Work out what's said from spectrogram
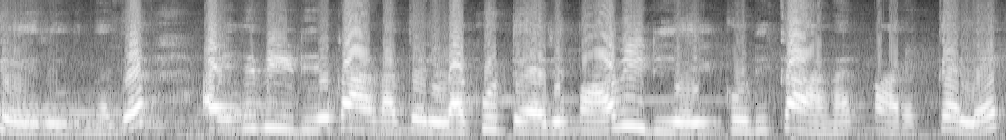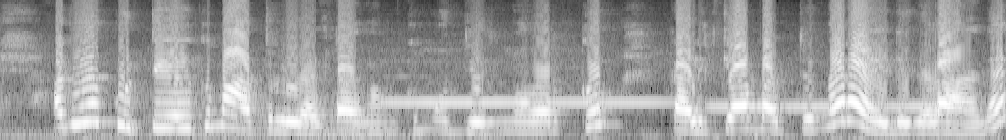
കയറിയിരുന്നത് അതിന്റെ വീഡിയോ കാണാത്ത എല്ലാ കൂട്ടുകാരും ആ വീഡിയോയും കൂടി കാണാൻ മറക്കല്ലേ? അത് കുട്ടികൾക്ക് മാത്രമല്ല കേട്ടോ. നമുക്ക് മുതിർന്നവർക്കും കളിക്കാൻ പറ്റുന്ന റൈഡുകളാണ്.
